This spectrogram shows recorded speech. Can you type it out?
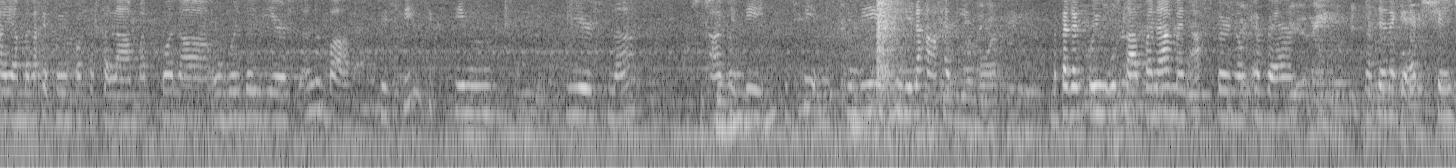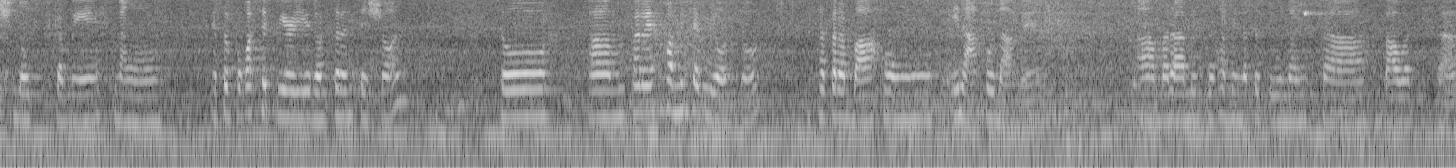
Ah, kaya malaki po yung pasasalamat ko na over the years, ano ba, 15, 16 years na. 16 Ah, na? hindi, 16. Hindi, hindi nakakalimot. Matagal po yung usapan namin after ng event kasi nag exchange notes kami ng ito po kasi period of transition. So, um, pareho kami seryoso sa trabahong inako namin. Ah, marami po kami natutunan sa bawat isa.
